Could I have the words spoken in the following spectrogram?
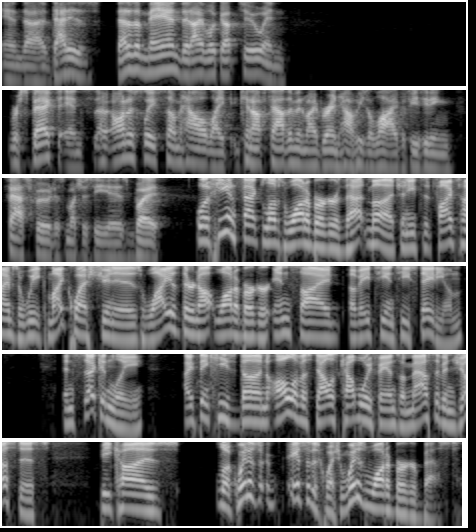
and uh, that is that is a man that I look up to and respect, and s- honestly somehow like cannot fathom in my brain how he's alive if he's eating fast food as much as he is. But Well, if he in fact loves Whataburger that much and eats it five times a week, my question is, why is there not Whataburger inside of AT&T Stadium? And secondly, I think he's done all of us Dallas Cowboy fans a massive injustice because look, when is answer this question, when is Whataburger best?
